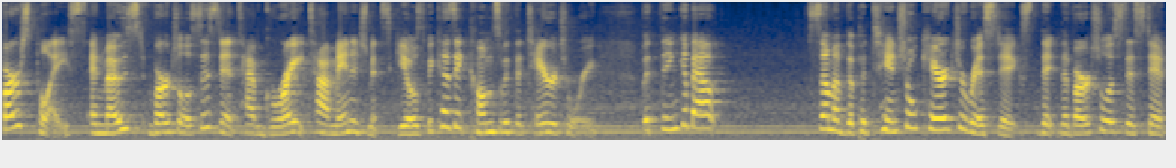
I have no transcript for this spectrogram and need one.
first place. And most virtual assistants have great time management skills because it comes with the territory. But think about some of the potential characteristics that the virtual assistant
